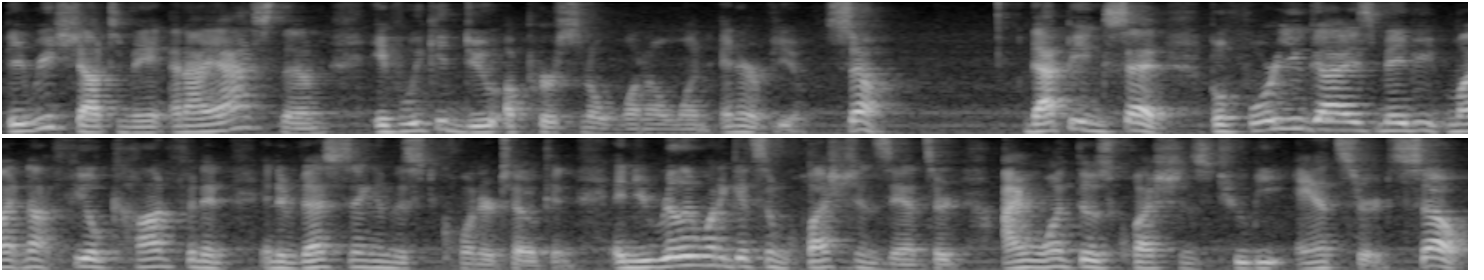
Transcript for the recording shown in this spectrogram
They reached out to me, and I asked them if we could do a personal one-on-one interview. So that being said, before you guys maybe might not feel confident in investing in this corner token and you really want to get some questions answered, I want those questions to be answered. So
